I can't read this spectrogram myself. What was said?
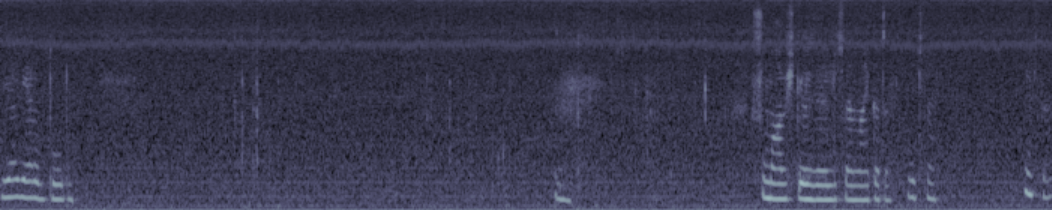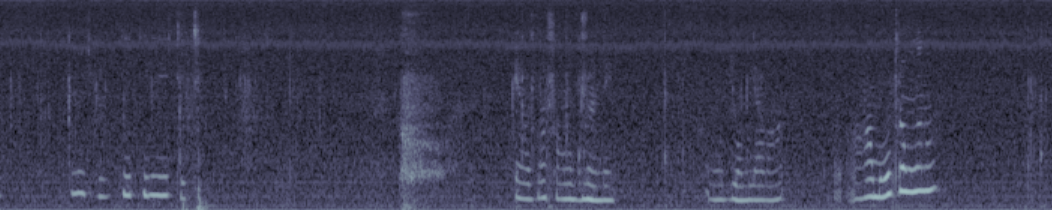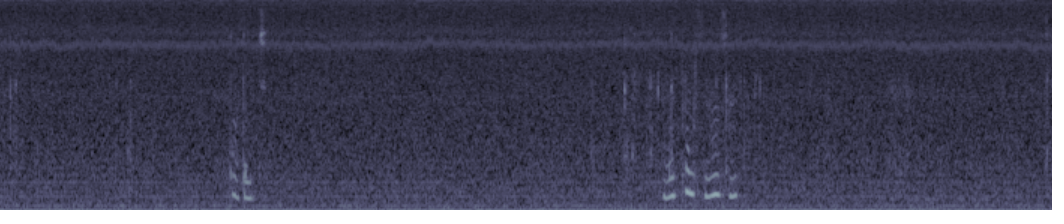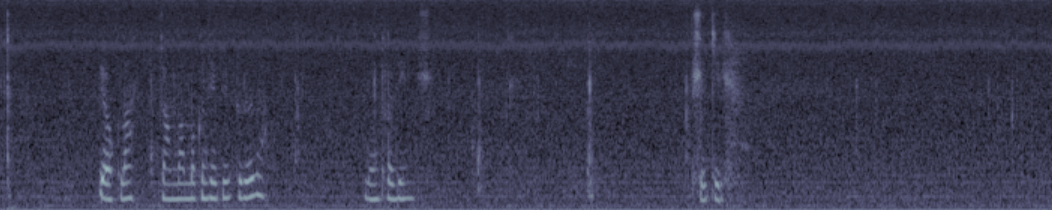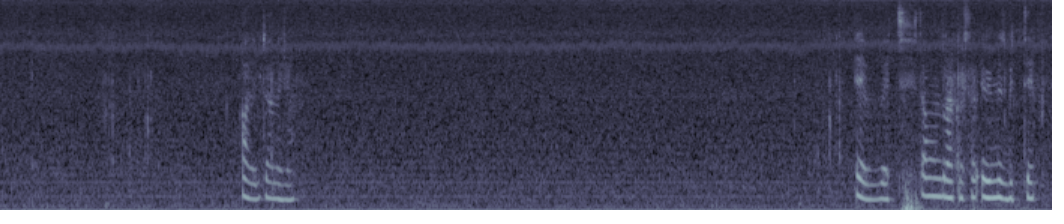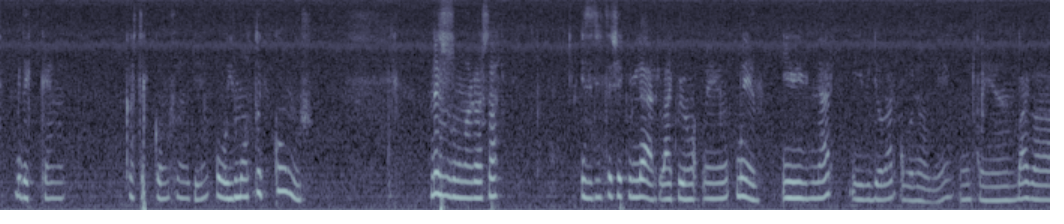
Güzel bir yerde doğdum. Şu maviş gözlere lütfen like atın. Lütfen. Lütfen. Lütfen. Git git git. En azından şu an güvendeyim. Zombiler bana. Aha Moltra mı lan o? Bit. Moltra mısın lan sen? Yok lan. Camdan bakınca büyük duruyor da. Moltra değilmiş. Şekil. Hadi bir tane cam. Evet. Tamamdır arkadaşlar. Evimiz bitti. Bir dakika hemen. Kaç dakika olmuş ona bakacağım. O 26 dakika olmuş. Neyse o zaman arkadaşlar. İzlediğiniz için teşekkürler. Like ve yorum atmayı unutmayın. İyi günler, iyi videolar. Abone olmayı unutmayın. Bay bay.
